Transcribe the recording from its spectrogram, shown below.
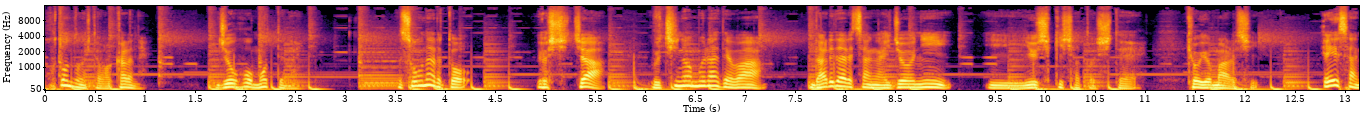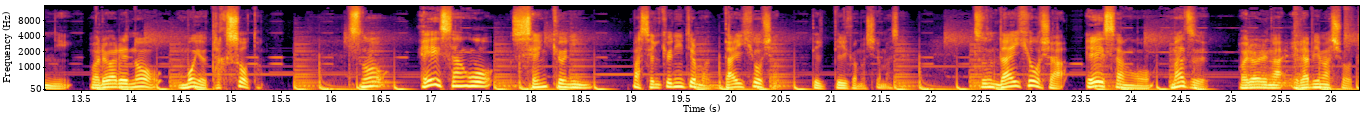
ほとんどの人はわからない。情報を持ってない。そうなるとよしじゃあうちの村では誰々さんが非常に有識者として教養もあるし A さんに我々の思いを託そうと。その A さんを選挙人まあ選挙人というのも代表者って言っていいかもしれません。その代表者 A さんをまず我々が選びましょうと。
